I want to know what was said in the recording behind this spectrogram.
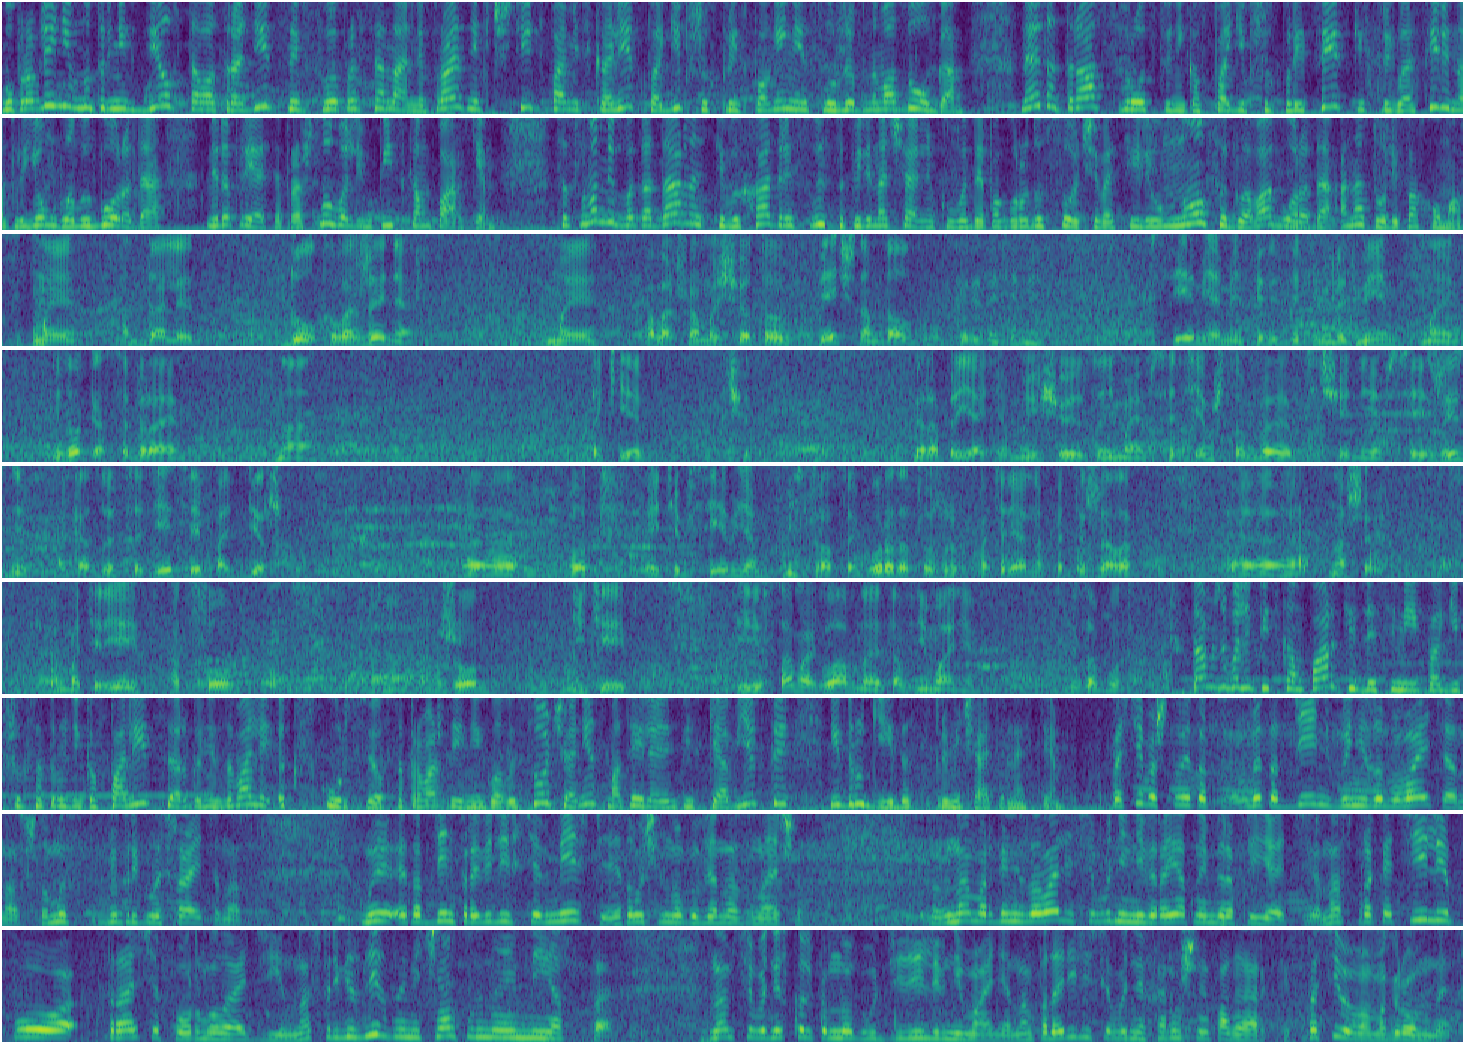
В управлении внутренних дел стало традицией в свой профессиональный праздник чтить память коллег, погибших при исполнении служебного долга. На этот раз родственников погибших полицейских пригласили на прием главы города. Мероприятие прошло в Олимпийском парке. Со словами благодарности в их адрес выступили начальник УВД по городу Сочи Василий Умнов и глава города Анатолий Пахомов. Мы отдали долг уважения. Мы, по большому счету, в вечном долгу перед этими семьями, перед этими людьми. Мы не только собираем на такие мероприятия, мы еще и занимаемся тем, чтобы в течение всей жизни оказывать содействие и поддержку э, вот этим семьям. Администрация города тоже материально поддержала э, наших э, матерей, отцов, э, жен, детей. И самое главное – это внимание и забота. Там же в Олимпийском парке для семей погибших сотрудников полиции организовали экскурсию. В сопровождении главы Сочи они смотрели олимпийские объекты и другие достопримечательности. Спасибо, что этот, в этот день вы не забываете о нас, что мы, вы приглашаете нас. Мы этот день провели все вместе, это очень много для нас значит. Нам организовали сегодня невероятное мероприятие. Нас прокатили по трассе Формулы-1. Нас привезли в замечательное место. Нам сегодня столько много уделили внимания. Нам подарили сегодня хорошие подарки. Спасибо вам огромное.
